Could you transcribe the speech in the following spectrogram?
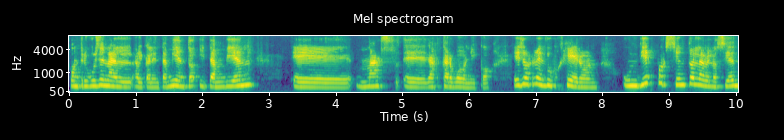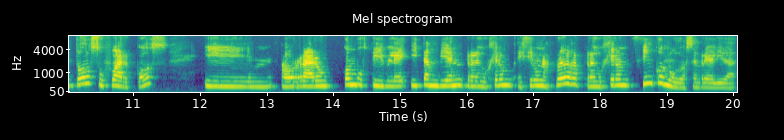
contribuyen al, calentamiento y también eh, más eh, gas carbónico. Ellos redujeron un 10% la velocidad en todos sus barcos y mm, ahorraron combustible y también redujeron, hicieron unas pruebas, redujeron cinco nudos en realidad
